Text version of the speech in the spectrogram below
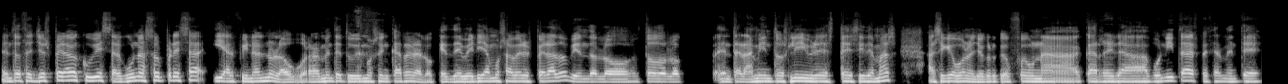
Entonces yo esperaba que hubiese alguna sorpresa y al final no la hubo. Realmente tuvimos en carrera lo que deberíamos haber esperado, viéndolo todo lo entrenamientos libres, test y demás. Así que bueno, yo creo que fue una carrera bonita, especialmente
